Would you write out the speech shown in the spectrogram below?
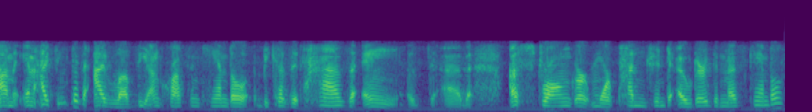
Um, and I think that I love the uncrossing candle because it has a uh, a stronger, more pungent odor than most candles.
